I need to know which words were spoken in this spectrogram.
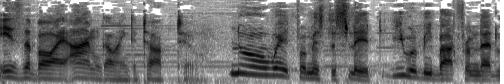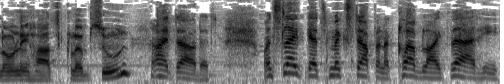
He's the boy I'm going to talk to. No, wait for Mr. Slate. He will be back from that Lonely Hearts Club soon. I doubt it. When Slate gets mixed up in a club like that, he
